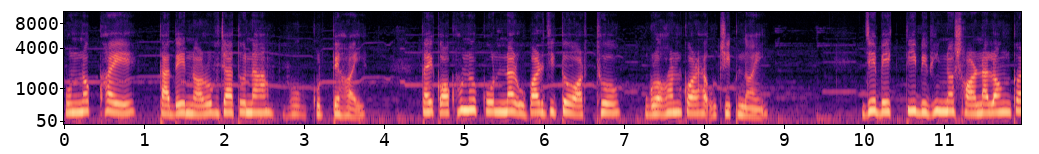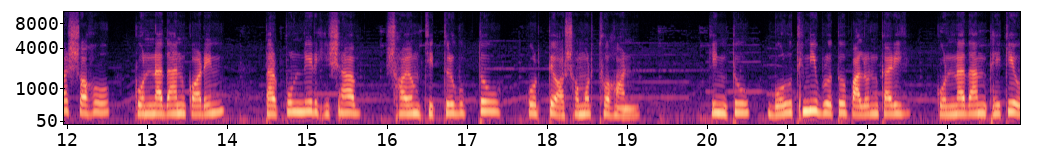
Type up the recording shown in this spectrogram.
পুণ্যক্ষয়ে তাদের নরক যাতনা ভোগ করতে হয়। তাই কখনো কন্যার উপার্জিত অর্থ গ্রহণ করা উচিত নয়। যে ব্যক্তি বিভিন্ন স্বর্ণালঙ্কার সহ কন্যাদান করেন, তার পুণ্যের হিসাব স্বয়ং চিত্রগুপ্তও করতে অসমর্থ হন। কিন্তু বরুথিনী ব্রত পালনকারী কন্যাদান থেকেও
